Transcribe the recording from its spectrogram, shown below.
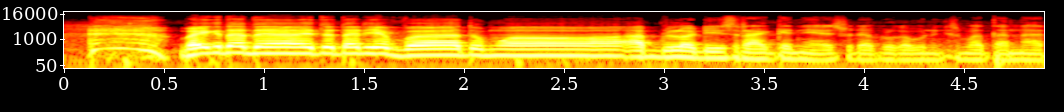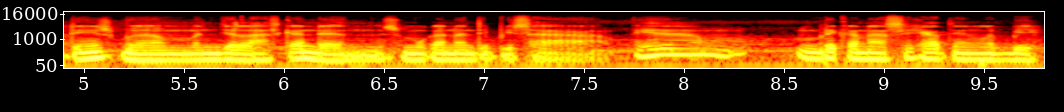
Baik kita ada itu tadi ya buat Umo Abdullah di Seragen ya sudah bergabung di kesempatan hari ini sudah menjelaskan dan semoga nanti bisa ya memberikan nasihat yang lebih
